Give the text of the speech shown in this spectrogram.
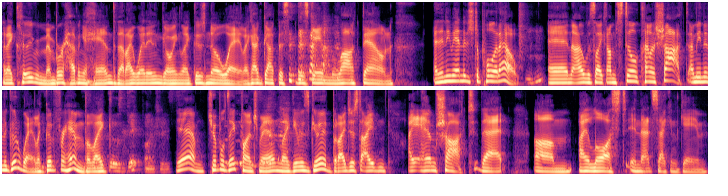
and I clearly remember having a hand that I went in going like, "There's no way! Like I've got this this game locked down." And then he managed to pull it out, Mhm. and I was like, "I'm still kind of shocked. I mean, in a good way, like good for him, but like." those dick punches. Yeah, triple dick punch, man. Like it was good, but I just I I am shocked that um I lost in that second game.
